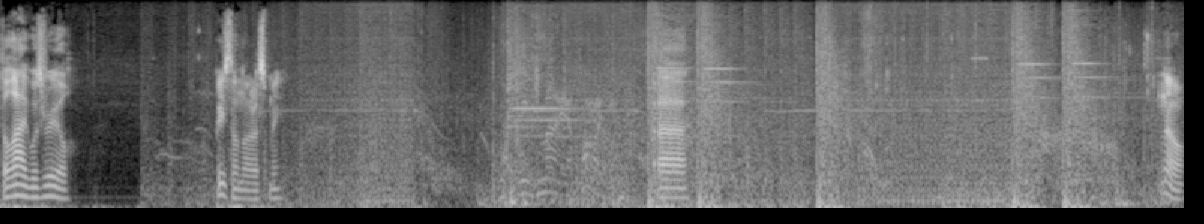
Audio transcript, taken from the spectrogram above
The lag was real. Please don't notice me. Uh. No.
